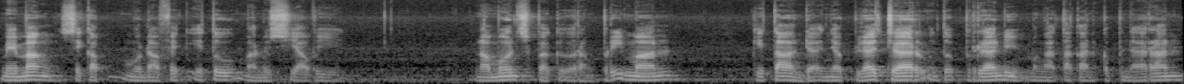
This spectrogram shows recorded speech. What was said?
Memang sikap munafik itu manusiawi. Namun sebagai orang beriman, kita hendaknya belajar untuk berani mengatakan kebenaran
